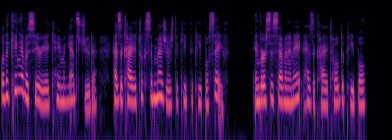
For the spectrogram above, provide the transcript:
While the king of Assyria came against Judah, Hezekiah took some measures to keep the people safe. In verses 7 and 8, Hezekiah told the people,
